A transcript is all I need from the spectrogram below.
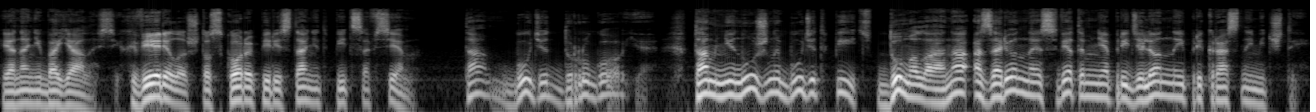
и она не боялась их, верила, что скоро перестанет пить совсем. Там будет другое. Там не нужно будет пить, думала она, озаренная светом неопределенной прекрасной мечты.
